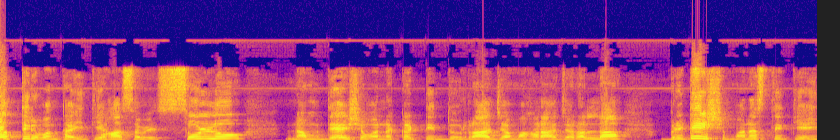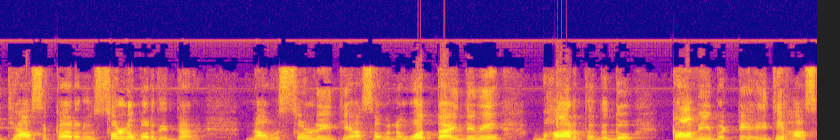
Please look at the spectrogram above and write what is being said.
ಓದ್ತಿರುವಂಥ ಇತಿಹಾಸವೇ ಸುಳ್ಳು. ನಮ್ಮ ದೇಶವನ್ನು ಕಟ್ಟಿದ್ದು ರಾಜ ಮಹಾರಾಜರಲ್ಲ. ಬ್ರಿಟಿಷ್ ಮನಸ್ಥಿತಿಯ ಇತಿಹಾಸಕಾರರು ಸುಳ್ಳು ಬರೆದಿದ್ದಾರೆ. ನಾವು ಸುಳ್ಳು ಇತಿಹಾಸವನ್ನು ಓದ್ತಾ ಇದ್ದೀವಿ. ಭಾರತದದ್ದು ಕಾವಿ ಬಟ್ಟೆಯ ಇತಿಹಾಸ.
